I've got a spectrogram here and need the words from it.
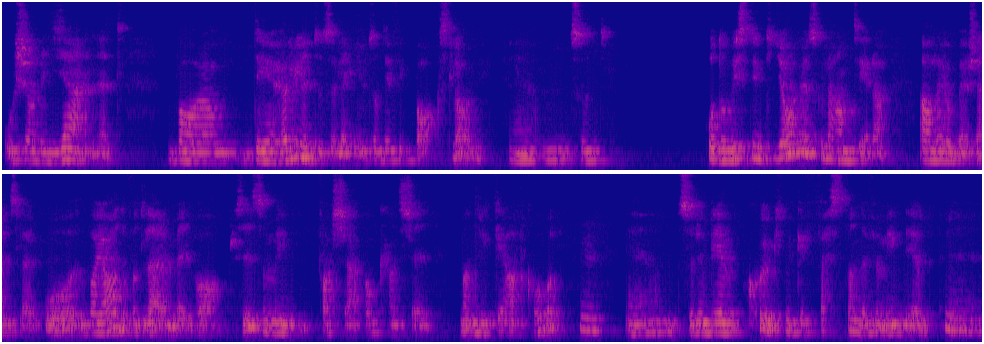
och körde järnet. Varav det höll ju inte så länge utan det fick bakslag. Ehm, så, och då visste inte jag hur jag skulle hantera alla jobbiga känslor. Och vad jag hade fått lära mig var, precis som min farsa och hans tjej, man dricker alkohol. Mm. Ehm, Så det blev sjukt mycket festande för min del. Mm. Ehm,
